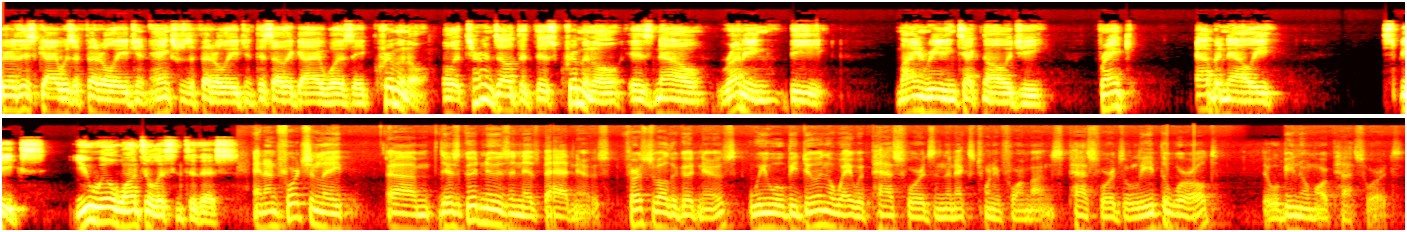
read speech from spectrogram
where this guy was a federal agent, Hanks was a federal agent, this other guy was a criminal. Well, it turns out that this criminal is now running the mind reading technology. Frank Abagnale speaks. You will want to listen to this. And unfortunately, um, there's good news and there's bad news. First of all, the good news we will be doing away with passwords in the next 24 months. Passwords will leave the world, there will be no more passwords.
